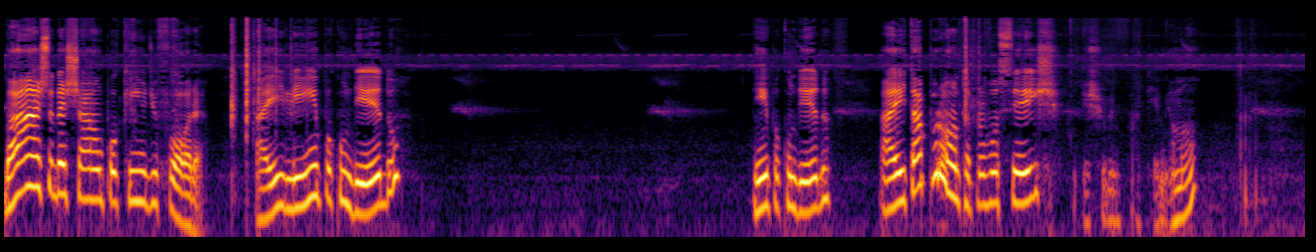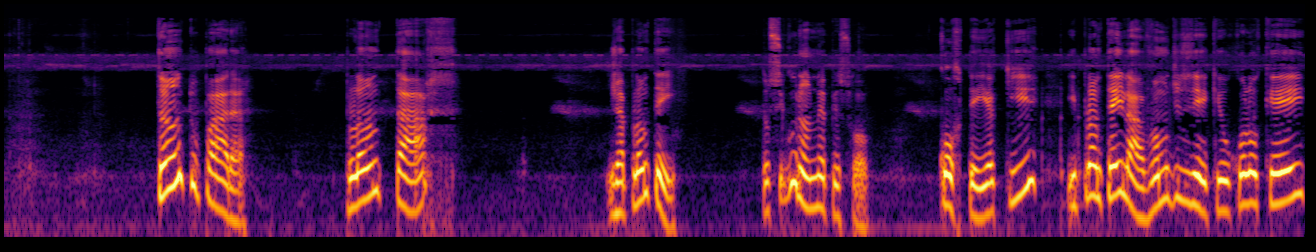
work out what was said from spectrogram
Basta deixar um pouquinho de fora. Aí limpa com o dedo. Limpa com o dedo. Aí tá pronta para vocês. Deixa eu limpar aqui a minha mão. Tanto para plantar. Já plantei. Tô segurando, né, pessoal? Cortei aqui e plantei lá. Vamos dizer que eu coloquei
